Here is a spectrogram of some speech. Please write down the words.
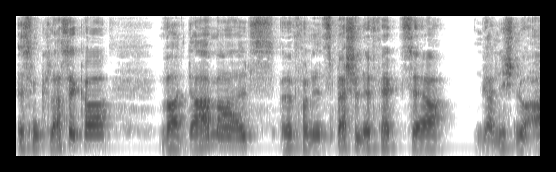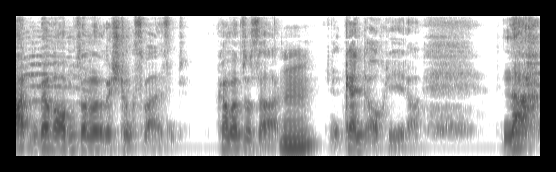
Ist ein Klassiker, war damals äh, von den Special Effects her ja nicht nur atemberaubend, sondern richtungsweisend. Kann man so sagen. Mhm. Kennt auch jeder. Nach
